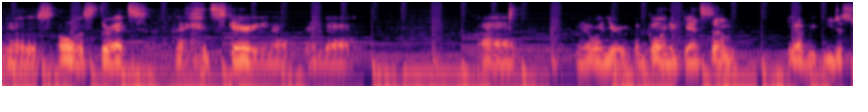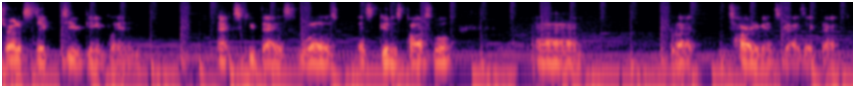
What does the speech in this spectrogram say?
you know, those all those threats, like, it's scary, you know, and uh, uh, you know when you're going against them yeah, we- you just try to stick to your game plan and execute that as well as as good as possible. Um, but it's hard against guys like that.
